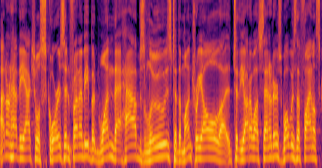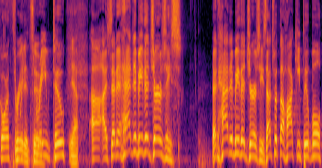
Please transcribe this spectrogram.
I don't have the actual scores in front of me, but one the Habs lose to the Montreal uh, to the Ottawa Senators. What was the final score? Three to two. Three two. Yeah. Uh, I said it had to be the jerseys. It had to be the jerseys. That's what the hockey people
